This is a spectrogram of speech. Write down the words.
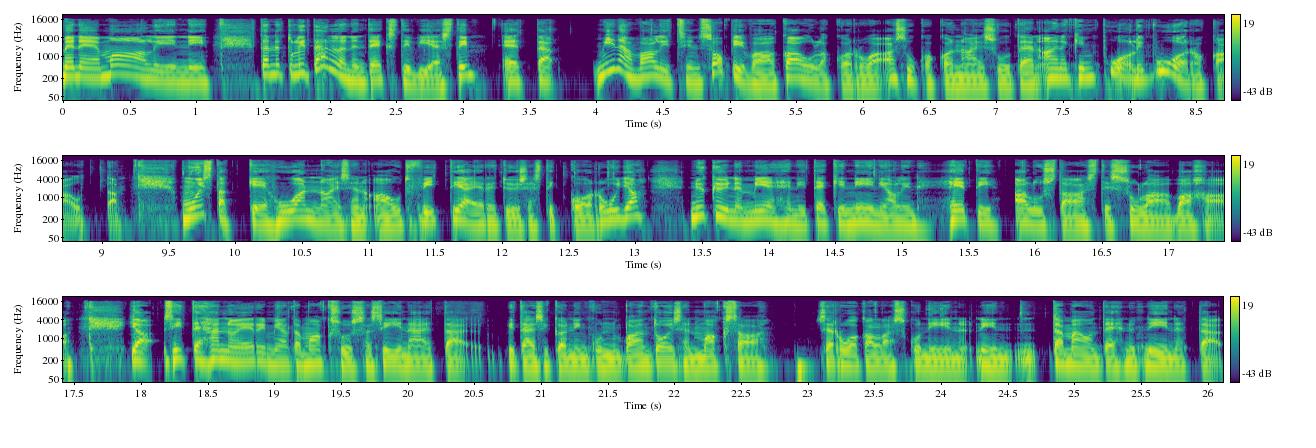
menee maaliin. Niin tänne tuli tällainen tekstiviesti, että minä valitsin sopivaa kaulakorua asukokonaisuuteen ainakin puoli vuorokautta. Muista kehua naisen outfittiä, erityisesti koruja. Nykyinen mieheni teki niin ja olin heti alusta asti sulaa vahaa. Ja sitten hän on eri mieltä maksuissa siinä, että pitäisikö niin kuin vaan toisen maksaa se ruokalasku, niin, niin tämä on tehnyt niin, että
